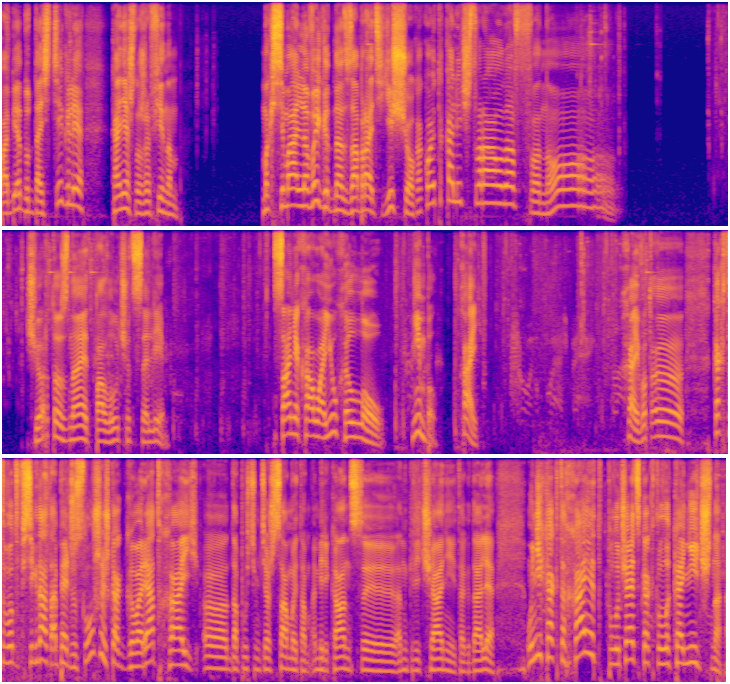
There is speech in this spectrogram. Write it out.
Победу достигли. Конечно же, финнам максимально выгодно забрать еще какое-то количество раундов, но... Черт знает, получится ли. Саня, how are you? Hello. Нимбл, hi. Хай. Вот э, как-то вот всегда, опять же, слушаешь, как говорят хай, э, допустим, те же самые там американцы, англичане и так далее. У них как-то хай это получается как-то лаконично.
